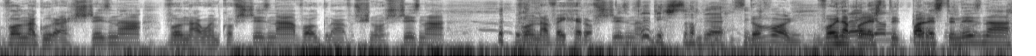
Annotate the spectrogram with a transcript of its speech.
wolna góralszczyzna, wolna łemkowszczyzna, wolna śląszczyzna, wolna wejherowszczyzna. Wybierz sobie. Do woli. Wojna palesty, palestynyzna.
